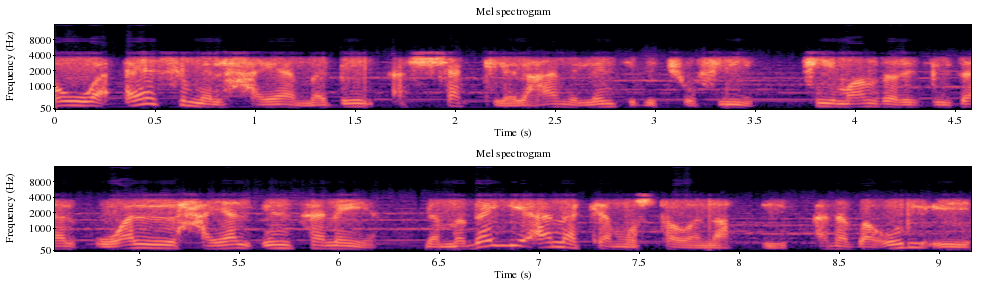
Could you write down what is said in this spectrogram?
هو قاسم الحياة ما بين الشكل العام اللي انت بتشوفيه في منظر الزلزال والحياة الإنسانية. لما باجي أنا كمستوى نقدي أنا بقول إيه؟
